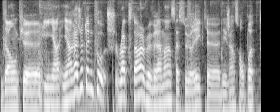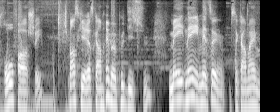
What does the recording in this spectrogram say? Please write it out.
Donc, euh, il, en, il en rajoute une couche. Rockstar veut vraiment s'assurer que les gens ne sont pas trop fâchés. Je pense qu'ils restent quand même un peu déçus. Mais, mais, mais tu sais, c'est quand même.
